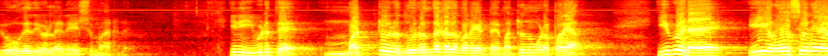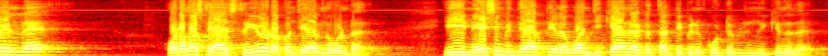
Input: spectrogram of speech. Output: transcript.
യോഗ്യതയുള്ള നേഴ്സുമാരുടെ. ഇനി ഇവിടുത്തെ മറ്റൊരു ദുരന്ത കഥ പറയട്ടെ. മറ്റൊന്നും കൂടെ പറയാം. ഇവിടെ ഈ റോസി റോയലിന്റെ ഉടമസ്ഥയായ സ്ത്രീയോടൊപ്പം ചേർന്നുകൊണ്ട് ഈ നേഴ്സിംഗ് വിദ്യാർത്ഥികളെ വഞ്ചിക്കാനായിട്ട് തട്ടിപ്പിനും കൂട്ടിപ്പിനും നിൽക്കുന്നത്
